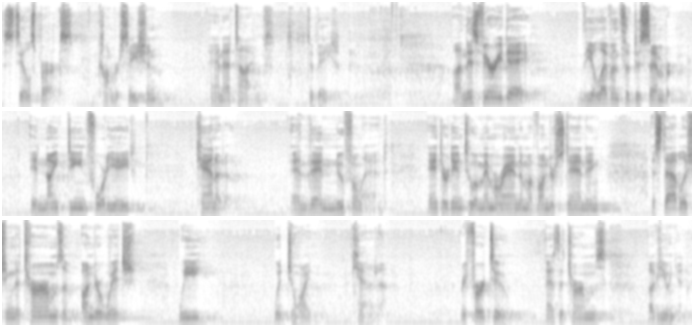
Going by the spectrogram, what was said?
still sparks conversation and at times debate. On this very day, the 11th of December, in 1948, Canada and then Newfoundland entered into a memorandum of understanding establishing the terms of, under which we would join Canada, referred to as the terms of union.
